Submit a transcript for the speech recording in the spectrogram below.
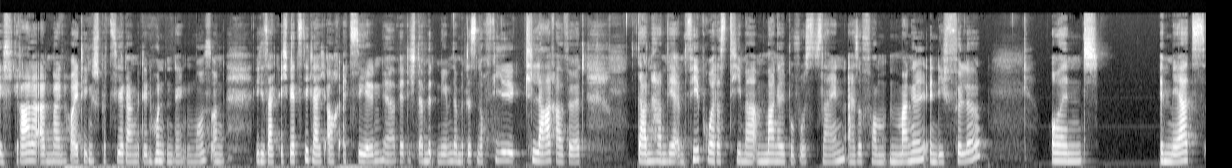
ich gerade an meinen heutigen Spaziergang mit den Hunden denken muss. Und wie gesagt, ich werde es dir gleich auch erzählen, ja, werde ich da mitnehmen, damit es noch viel klarer wird. Dann haben wir im Februar das Thema Mangelbewusstsein, also vom Mangel in die Fülle. Und im März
